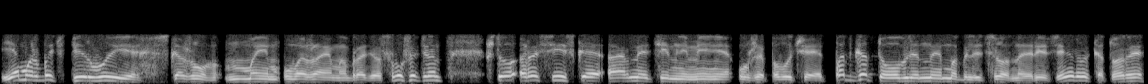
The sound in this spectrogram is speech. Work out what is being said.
Я, может быть, впервые скажу моим уважаемым радиослушателям, что Российская армия, тем не менее, уже получает подготовленные мобилизационные резервы, которые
